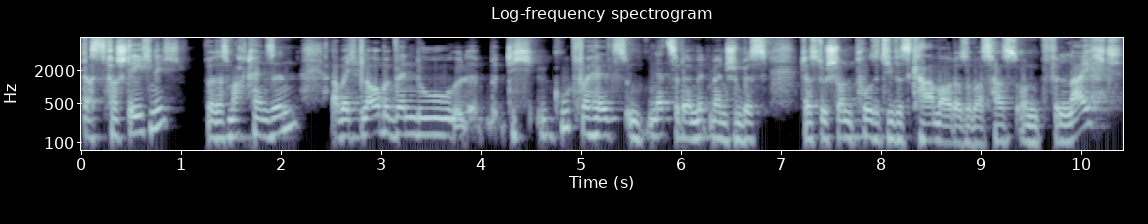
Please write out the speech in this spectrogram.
das verstehe ich nicht. Das macht keinen Sinn. Aber ich glaube, wenn du dich gut verhältst und nett zu deinen Mitmenschen bist, dass du schon positives Karma oder sowas hast und vielleicht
